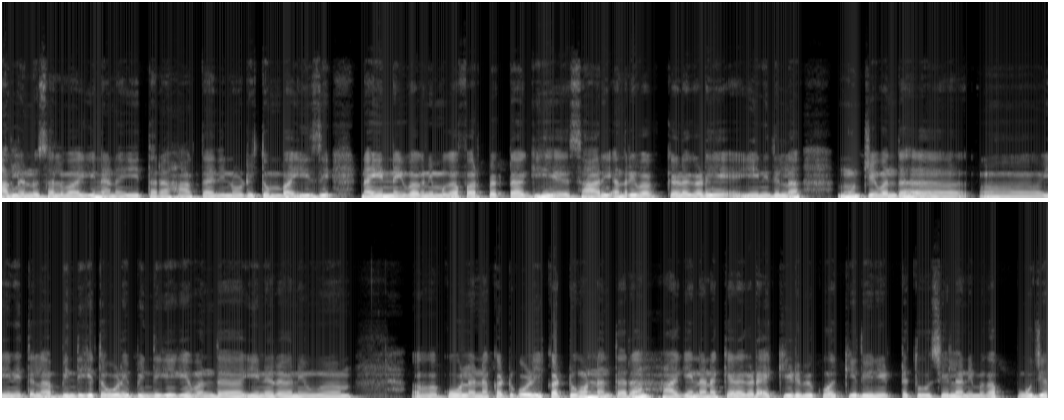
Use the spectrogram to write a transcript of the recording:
ಆಗಲಿ ಅನ್ನೋ ಸಲುವಾಗಿ ನಾನು ಈ ಥರ ಹಾಕ್ತಾಯಿದ್ದೀನಿ ನೋಡಿರಿ. ತುಂಬ ಈಸಿ ನಾ ಇನ್ನು ಇವಾಗ ನಿಮಗೆ ಪರ್ಫೆಕ್ಟಾಗಿ ಸಾರಿ, ಅಂದರೆ ಇವಾಗ ಕೆಳಗಡೆ ಏನಿದಿಲ್ಲ, ಮುಂಚೆ ಒಂದು ಏನೈತಲ್ಲ ಬಿಂದಿಗೆ ತೊಗೊಳ್ಳಿ. ಬಿಂದಿಗೆಗೆ ಒಂದು ಏನಾರ ನೀವು ಕೋಲನ್ನು ಕಟ್ಕೊಳ್ಳಿ. ಕಟ್ಕೊಂಡ ನಂತರ ಹಾಗೆ ನಾನು ಕೆಳಗಡೆ ಅಕ್ಕಿ ಇಡಬೇಕು. ಅಕ್ಕಿದು ಏನು ಇಟ್ಟು ತೋರಿಸಿಲ್ಲ ನಿಮಗೆ. ಪೂಜೆ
